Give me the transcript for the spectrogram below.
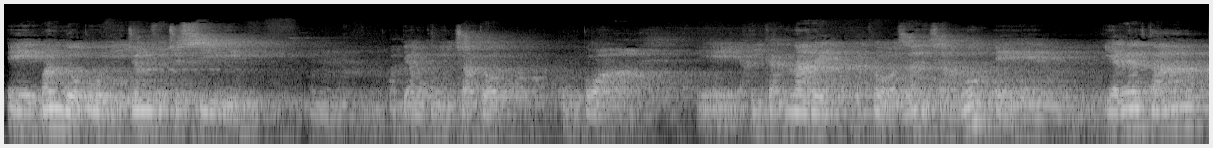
E quando poi i giorni successivi mh, mm, abbiamo cominciato un po' a, eh, a, incarnare la cosa, diciamo, e in realtà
